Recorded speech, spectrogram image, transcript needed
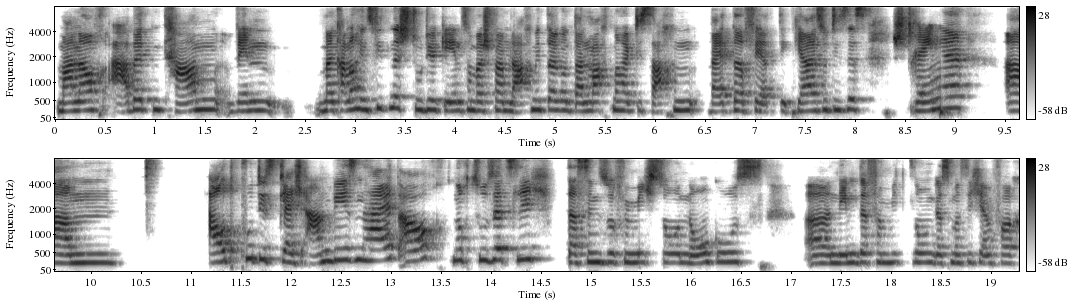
man auch arbeiten kann, wenn man kann auch ins Fitnessstudio gehen, zum Beispiel am Nachmittag, und dann macht man halt die Sachen weiter fertig. Ja, also dieses strenge ähm, Output ist gleich Anwesenheit auch noch zusätzlich. Das sind so für mich so No-Gos äh, neben der Vermittlung, dass man sich einfach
